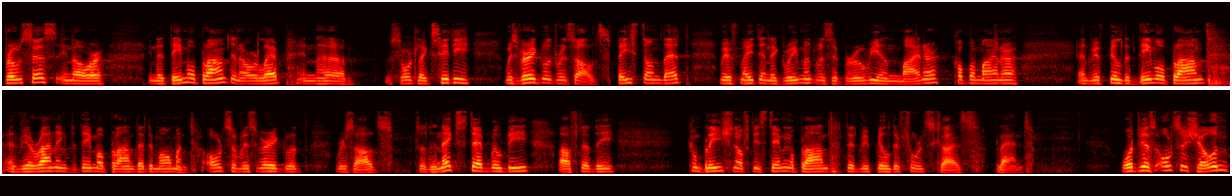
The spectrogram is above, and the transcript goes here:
process in our in a demo plant in our lab in uh, Salt Lake City with very good results. Based on that, we have made an agreement with a Peruvian miner, copper miner, and we've built a demo plant, and we are running the demo plant at the moment, also with very good results. So the next step will be, after the completion of this demo plant, that we build a full-size plant. What have also shown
